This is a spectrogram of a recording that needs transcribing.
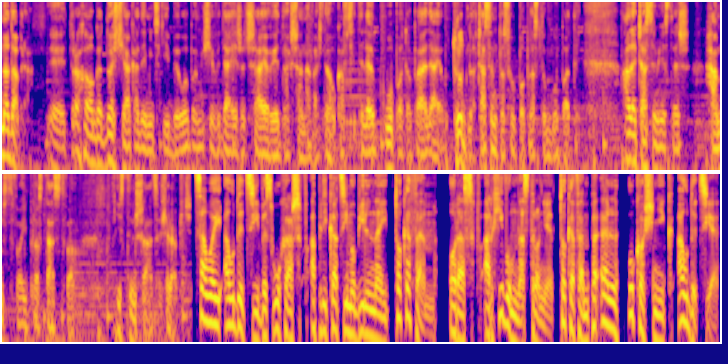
no dobra. Y, trochę o godności akademickiej było, bo mi się wydaje, że trzeba ją jednak szanować. Naukowcy tyle głupot opowiadają. Trudno, czasem to są po prostu głupoty. Ale czasem jest też hamstwo i prostactwo. I z tym trzeba coś robić. Całej audycji wysłuchasz w aplikacji mobilnej TokFM oraz w archiwum na stronie tokefm.pl ukośnik audycje.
